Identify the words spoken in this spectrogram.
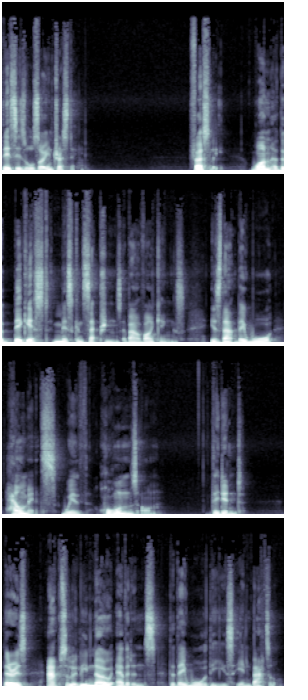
this is also interesting. Firstly, one of the biggest misconceptions about Vikings is that they wore helmets with horns on. They didn't. There is absolutely no evidence that they wore these in battle.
